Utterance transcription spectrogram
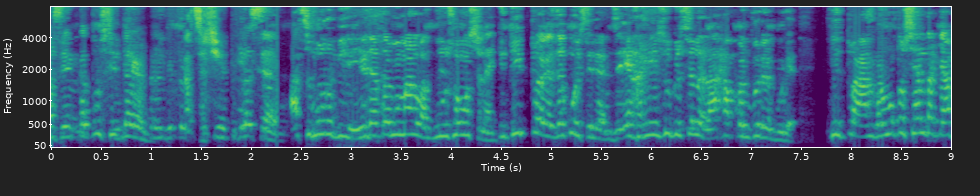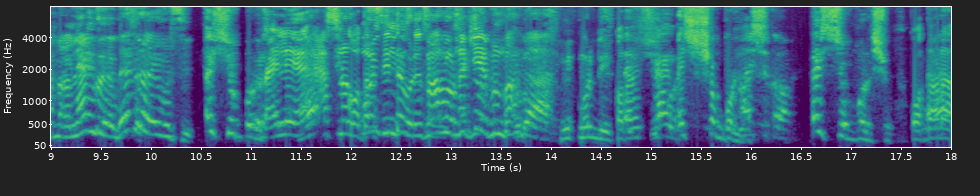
আছে একটা দুশ্চিন্তা আচ্ছা, ঠিক আছে? আচ্ছা মুরব্বী এটা তো আমি মানলাম কোনো সমস্যা নাই। কিন্তু একটু আগে যে কইছিলেন যে এখানে ছেলেরা হাফ প্যান্ট করে ঘুরে। কিন্তু আমার মতো সেন্টাকে আপনারা ল্যাঙ্গুয়েজ হয়ে করে তাইলে আপনার কথা চিন্তা করে ভালো নাকি এখন ভালো? মুরবি কথা সব বললাম কথাটা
